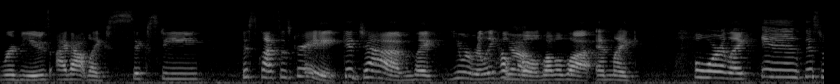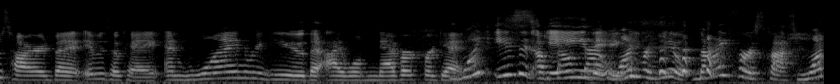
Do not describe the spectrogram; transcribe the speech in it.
reviews, I got like 60, this class is great, good job, like, you were really helpful, Yeah. blah, blah, blah, and like, four, like, eh, this was hard, but it was okay, and one review that I will never forget. what is it about that one review? My first class, one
